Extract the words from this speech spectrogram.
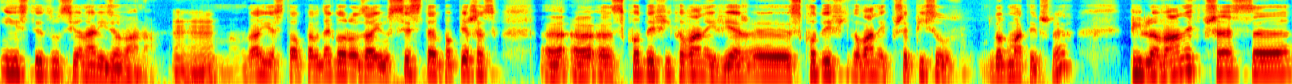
zinstytucjonalizowana. Mhm. Prawda? Jest to pewnego rodzaju system, po pierwsze e, e, e, skodyfikowanych, wierz, e, skodyfikowanych przepisów dogmatycznych, pilnowanych przez e,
